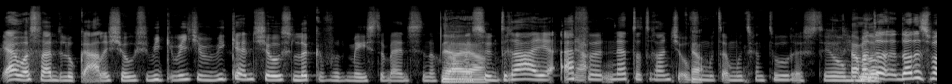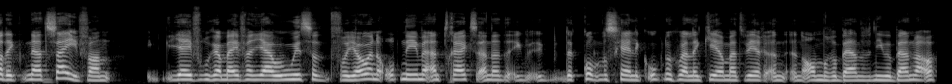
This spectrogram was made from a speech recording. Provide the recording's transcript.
Ja, was van de lokale shows. Week, weet je, weekendshows lukken voor de meeste mensen nog wel. Ja, Maar ja. zodra je even net het randje over Ja. moet en moet gaan toeren, is het heel maar Maar dat- dat, dat is wat ik net zei. Van, jij vroeg aan mij van, ja, hoe is dat voor jou het opnemen en tracks? En dat, ik, ik- dat komt waarschijnlijk ook nog wel een keer met weer een, een andere band of een nieuwe band. Maar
